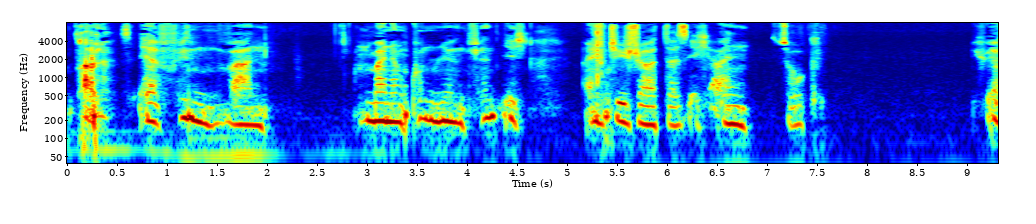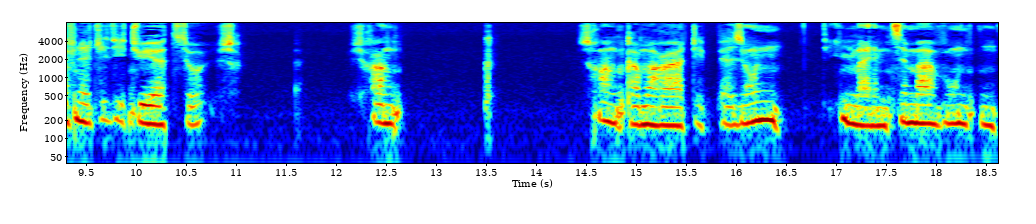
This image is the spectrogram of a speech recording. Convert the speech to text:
neutrales Erfinden waren. In meinem Kundin fand ich ein T-Shirt, das ich einzog. Ich öffnete die Tür zur Schrank Schrankkamera. Die Personen, die in meinem Zimmer wohnten,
